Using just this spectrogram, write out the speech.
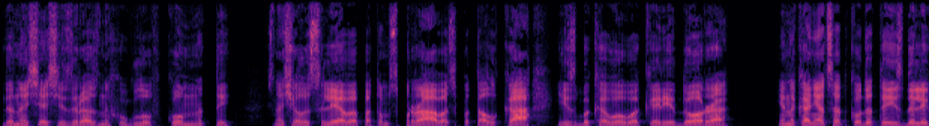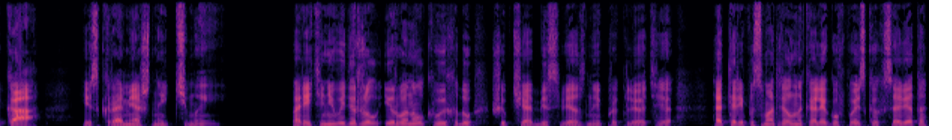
доносясь из разных углов комнаты. Сначала слева, потом справа, с потолка, из бокового коридора и, наконец, откуда-то издалека, из кромешной тьмы. Парети не выдержал и рванул к выходу, шепча бессвязные проклятия. Этери посмотрел на коллегу в поисках совета,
